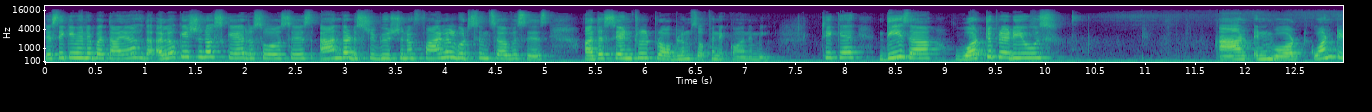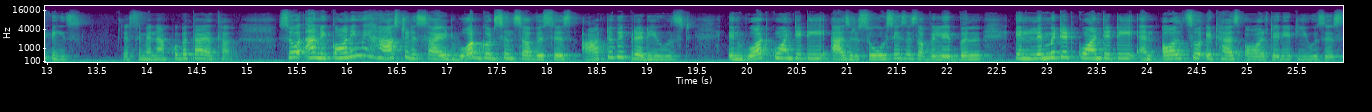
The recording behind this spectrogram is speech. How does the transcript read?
जैसे कि मैंने बताया the allocation of scarce resources and the distribution of final goods and services are the central problems of an economy ठीक है? These are what to produce and in what quantities जैसे मैंने आपको बताया था। So an economy has to decide what goods and services are to be produced in what quantity as resources is available, in limited quantity and also it has alternate uses.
